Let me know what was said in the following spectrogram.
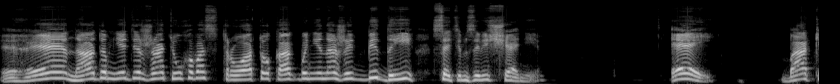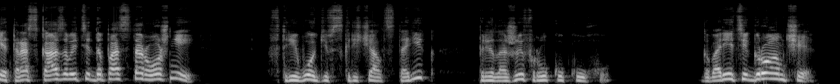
Эге, надо мне держать ухо востро, а то как бы не нажить беды с этим завещанием. Эй, Бакет, рассказывайте да поосторожней! В тревоге вскричал старик, приложив руку к уху. — Говорите громче,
